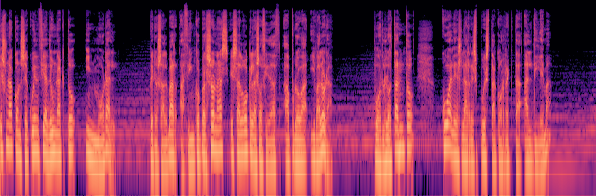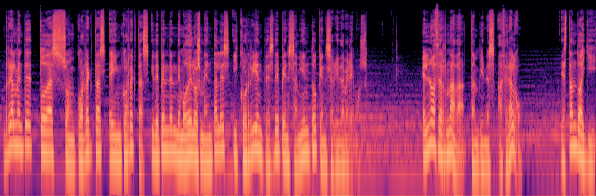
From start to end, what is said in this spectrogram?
es una consecuencia de un acto inmoral, pero salvar a cinco personas es algo que la sociedad aprueba y valora. Por lo tanto, ¿Cuál es la respuesta correcta al dilema? Realmente todas son correctas e incorrectas y dependen de modelos mentales y corrientes de pensamiento que enseguida veremos. El no hacer nada también es hacer algo. Estando allí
